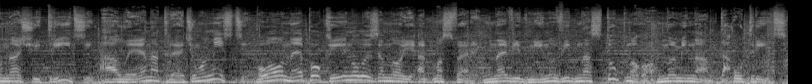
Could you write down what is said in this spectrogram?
у нашій трійці, але на третьому місці, бо не покинули земної атмосфери, на відміну від наступного номінанта у трійці.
